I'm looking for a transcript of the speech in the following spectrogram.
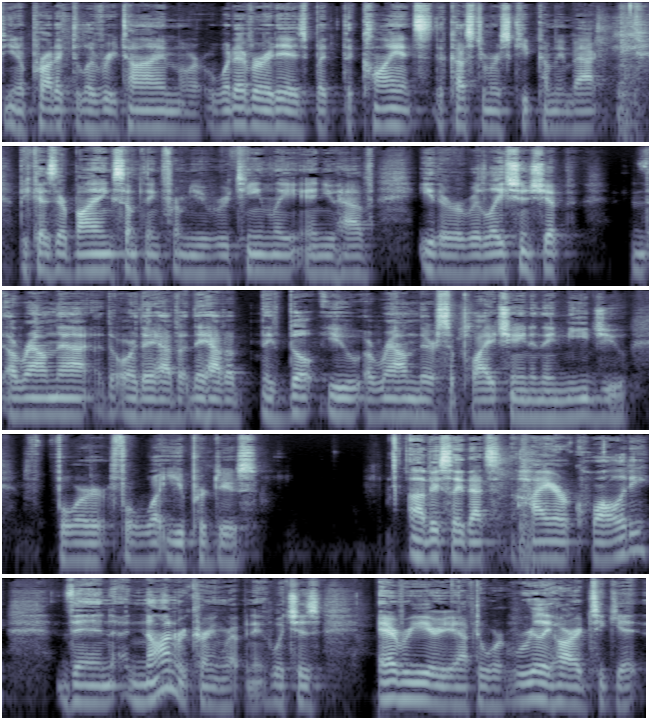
you know product delivery time or whatever it is but the clients the customers keep coming back because they're buying something from you routinely and you have either a relationship around that or they have a, they have a they've built you around their supply chain and they need you for for what you produce. Obviously, that's higher quality than non-recurring revenue, which is every year you have to work really hard to get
